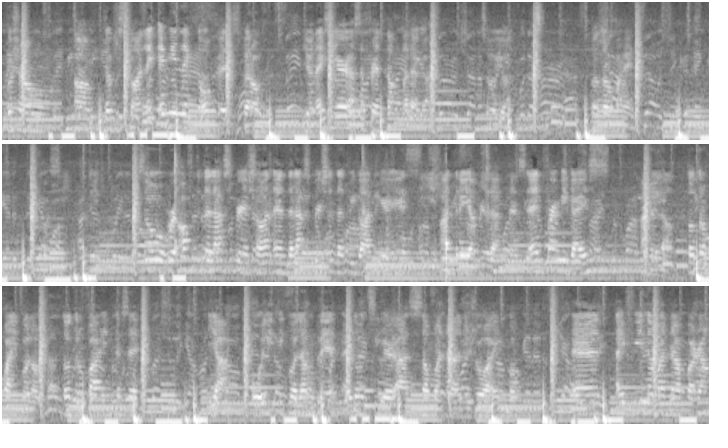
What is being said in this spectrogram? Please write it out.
ko siyang um, nagustuhan. Like, I mean like no offense, pero yun, I see her as a friend lang talaga. So yun, totropahin. So, we're off to the last person, and the last person that we got here is si Andrea Brillantes. And for me, guys, ano lang, totropahin ko lang siya. Totropahin kasi, yeah, uulitin ko lang din, I don't see her as someone na najowain ko. And I feel naman na parang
